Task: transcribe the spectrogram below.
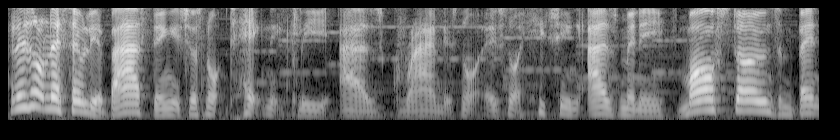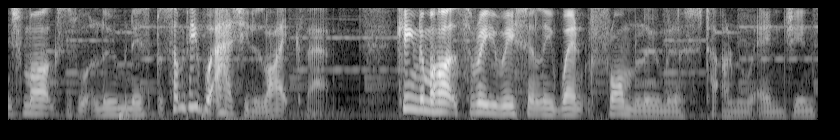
and it's not necessarily a bad thing. It's just not technically as grand. It's not. It's not hitting as many milestones and benchmarks as what Luminous. But some people actually like that. Kingdom Hearts 3 recently went from Luminous to Unreal Engine,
